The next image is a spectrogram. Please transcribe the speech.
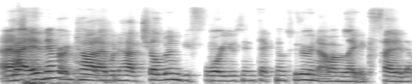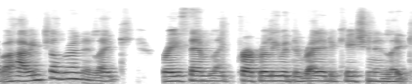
I, I, never thought I would have children before using Techno Tutor. Now I'm like excited about having children and like raise them like properly with the right education and like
